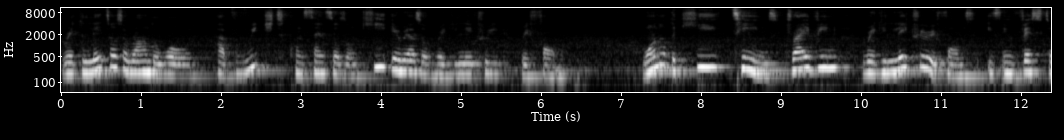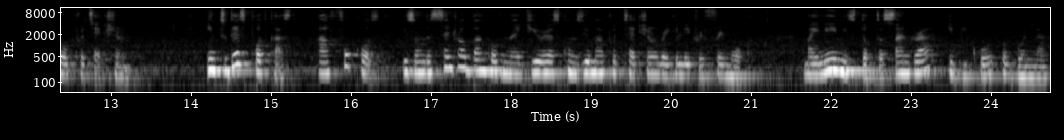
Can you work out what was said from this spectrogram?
regulators around the world have reached consensus on key areas of regulatory reform. One of the key themes driving regulatory reforms is investor protection. In today's podcast, our focus is on the Central Bank of Nigeria's Consumer Protection Regulatory Framework. My name is Dr. Sandra Ibiko Ogbonna.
